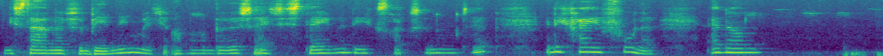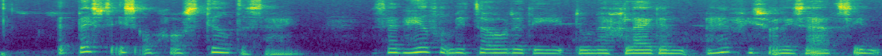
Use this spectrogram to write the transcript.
die staan in verbinding met je andere bewustzijnssystemen die ik straks genoemd heb. En die ga je voelen. En dan, het beste is om gewoon stil te zijn. Er zijn heel veel methoden die doen aan geleide hè, visualisatie,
